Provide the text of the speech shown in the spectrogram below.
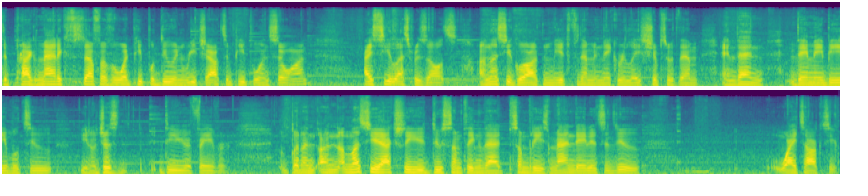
the pragmatic stuff of what people do and reach out to people and so on, I see less results unless you go out and meet for them and make relationships with them, and then they may be able to, you know, just do you a favor. But un unless you actually do something that somebody's mandated to do, why talk to you?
